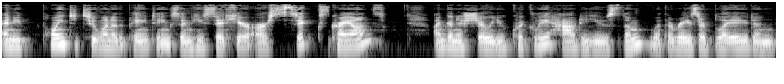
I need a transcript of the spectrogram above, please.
and he pointed to one of the paintings and he said, Here are six crayons. I'm going to show you quickly how to use them with a razor blade and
